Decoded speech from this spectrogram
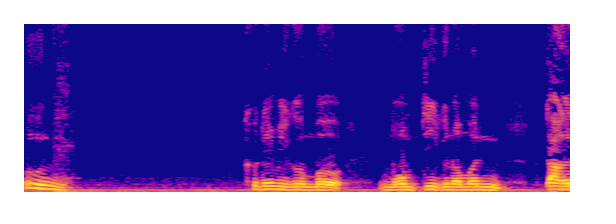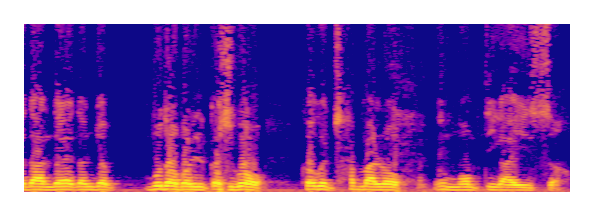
음, 그놈이 그 뭐, 몸띠 그놈은 땅에다 내던져 묻어버릴 것이고, 거기 참말로 그 몸띠가 있어.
